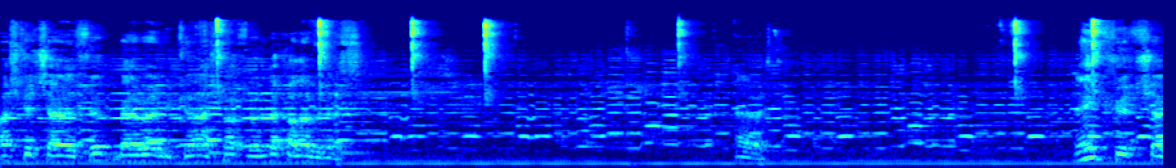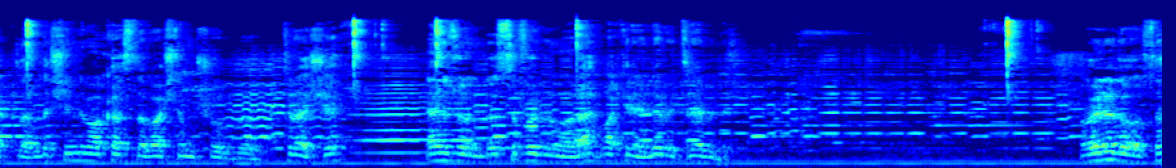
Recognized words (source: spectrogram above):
başka çaresi yok berber dükkanı açmak zorunda kalabiliriz. Evet. En kötü şartlarda şimdi makasla başlamış olduğu tıraşı en sonunda sıfır numara makineyle bitirebilir. Öyle de olsa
